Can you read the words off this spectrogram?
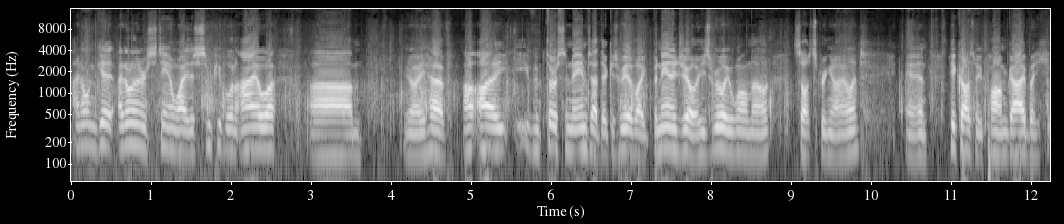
I don't get I don't understand why there's some people in Iowa um, you know you have i even throw some names out there because we have like Banana Joe he's really well known Salt Spring Island and he calls me Palm Guy, but he,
